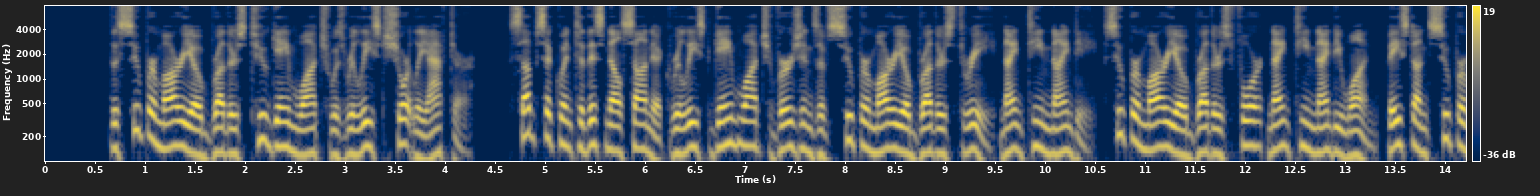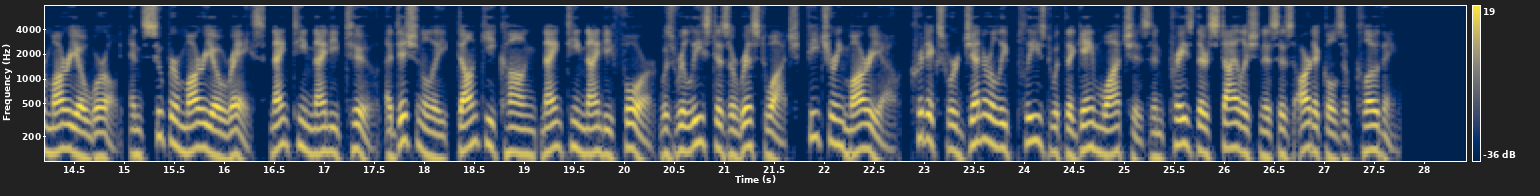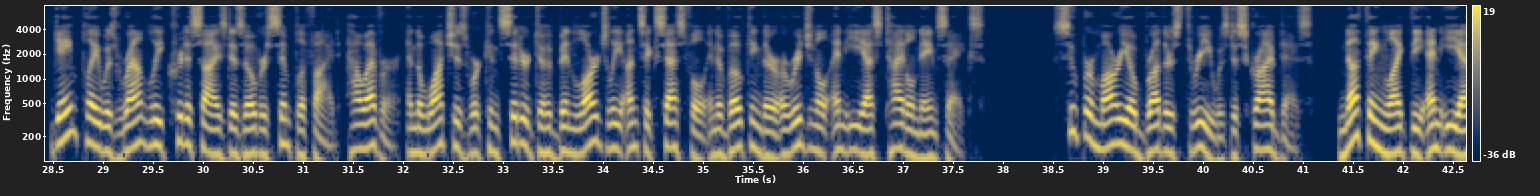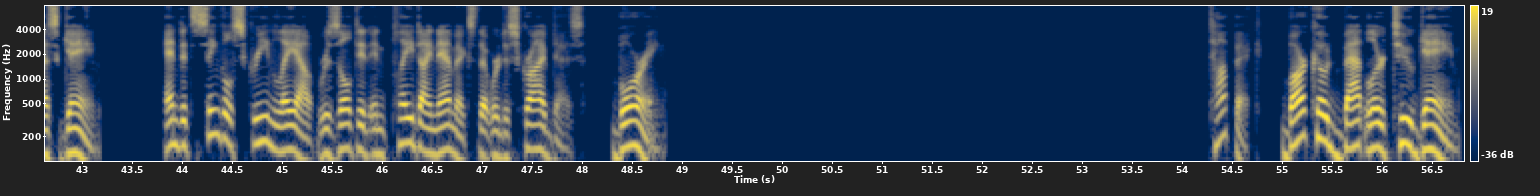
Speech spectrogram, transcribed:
The Super Mario Bros. 2 game watch was released shortly after. Subsequent to this Nelsonic released Game Watch versions of Super Mario Bros. 3 1990, Super Mario Bros. 4 1991, based on Super Mario World, and Super Mario Race 1992. Additionally, Donkey Kong 1994 was released as a wristwatch, featuring Mario. Critics were generally pleased with the game watches and praised their stylishness as articles of clothing. Gameplay was roundly criticized as oversimplified, however, and the watches were considered to have been largely unsuccessful in evoking their original NES title namesakes. Super Mario Bros. 3 was described as, "...nothing like the NES game", and its single-screen layout resulted in play dynamics that were described as, "...boring". Barcode Battler 2 game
